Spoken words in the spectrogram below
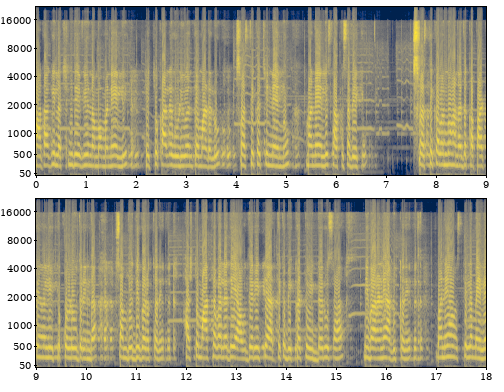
ಹಾಗಾಗಿ ಲಕ್ಷ್ಮೀ ದೇವಿಯು ನಮ್ಮ ಮನೆಯಲ್ಲಿ ಹೆಚ್ಚು ಕಾಲ ಉಳಿಯುವಂತೆ ಮಾಡಲು ಸ್ವಸ್ತಿಕ ಚಿಹ್ನೆಯನ್ನು ಮನೆಯಲ್ಲಿ ಸ್ಥಾಪಿಸಬೇಕು. ಸ್ವಸ್ತಿಕವನ್ನು ಹಣದ ಕಪಾಟಿನಲ್ಲಿ ಇಟ್ಟುಕೊಳ್ಳುವುದರಿಂದ ಸಮೃದ್ಧಿ ಬರುತ್ತದೆ. ಅಷ್ಟು ಮಾತ್ರವಲ್ಲದೆ ಯಾವುದೇ ರೀತಿಯ ಆರ್ಥಿಕ ಬಿಕ್ಕಟ್ಟು ಇದ್ದರೂ ಸಹ ನಿವಾರಣೆ ಆಗುತ್ತದೆ. ಮನೆಯ ಹೊಸ್ತಿಲ ಮೇಲೆ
